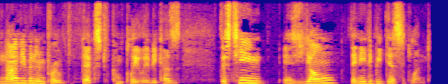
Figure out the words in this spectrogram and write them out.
Not even improved, fixed completely because this team is young. They need to be disciplined.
